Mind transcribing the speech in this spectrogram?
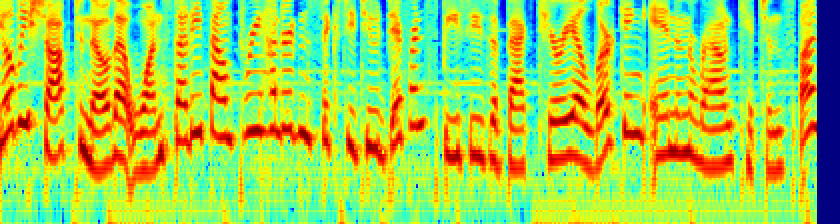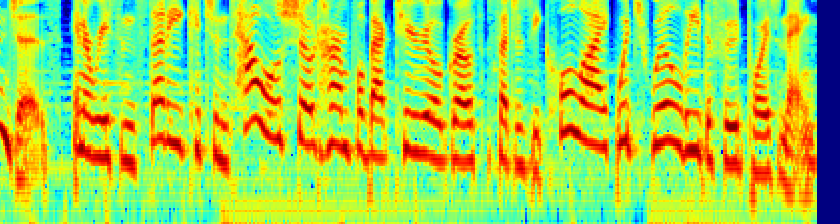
You'll be shocked to know that one study found 362 different species of bacteria lurking in and around kitchen sponges. In a recent study, kitchen towels showed harmful bacterial growth such as E. coli, which will lead to food poisoning.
